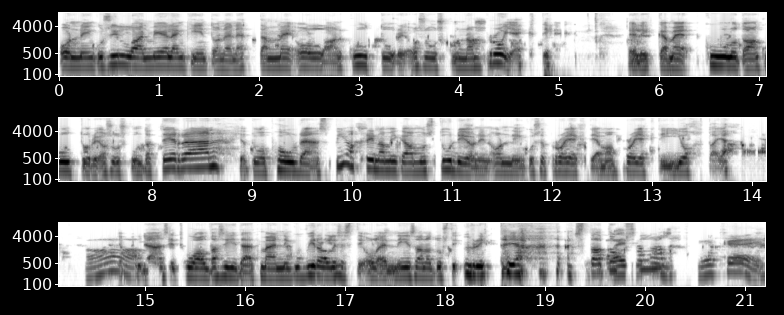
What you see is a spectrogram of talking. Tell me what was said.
on niin kuin sillain mielenkiintoinen, että me ollaan kulttuuriosuuskunnan projekti. Eli me kuulutaan kulttuuriosuuskunta Terään, ja tuo Pole Dance Piakrina, mikä on mun studio, niin on niin kuin se projekti, ja mä oon projektin johtaja. Aa. Ja pidän sit huolta siitä, että mä en niinku virallisesti ole niin sanotusti yrittäjä statuksella. Okay.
